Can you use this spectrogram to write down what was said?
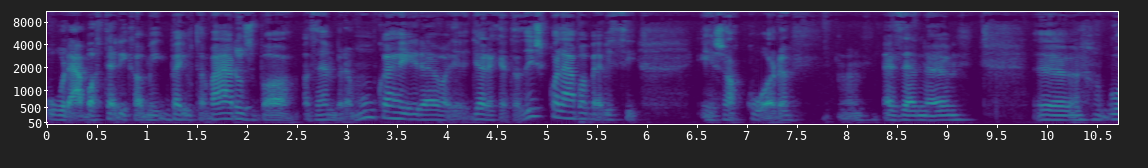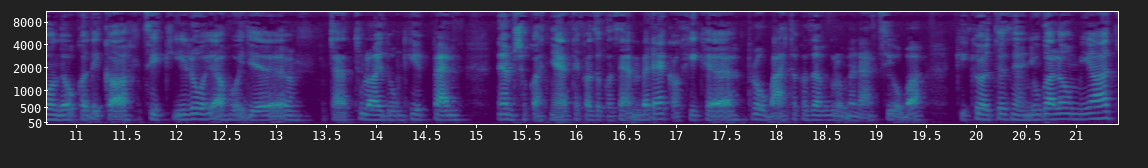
órába telik, amíg bejut a városba az ember a munkahelyére, vagy a gyereket az iskolába beviszi, és akkor ezen gondolkodik a cikk írója, hogy tehát tulajdonképpen nem sokat nyertek azok az emberek, akik próbáltak az agglomerációba kiköltözni a nyugalom miatt,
